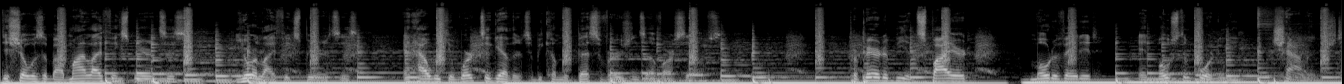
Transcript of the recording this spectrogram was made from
This show is about my life experiences, your life experiences, and how we can work together to become the best versions of ourselves. Prepare to be inspired, motivated, and most importantly, challenged.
